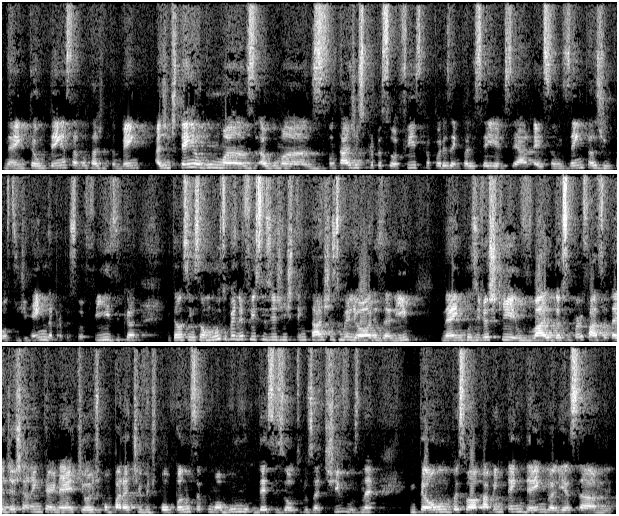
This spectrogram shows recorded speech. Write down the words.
Né? Então tem essa vantagem também. A gente tem algumas, algumas vantagens para a pessoa física, por exemplo, a LCI e LCA são isentas de imposto de renda para a pessoa física. Então, assim, são muitos benefícios e a gente tem taxas melhores ali. Né? Inclusive, acho que vale, é super fácil até de achar na internet hoje comparativo de poupança com algum desses outros ativos, né? Então, o pessoal acaba entendendo ali essa,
